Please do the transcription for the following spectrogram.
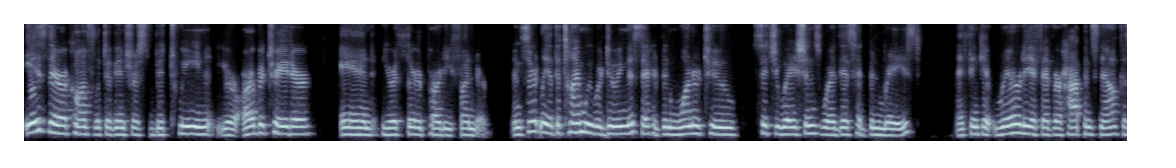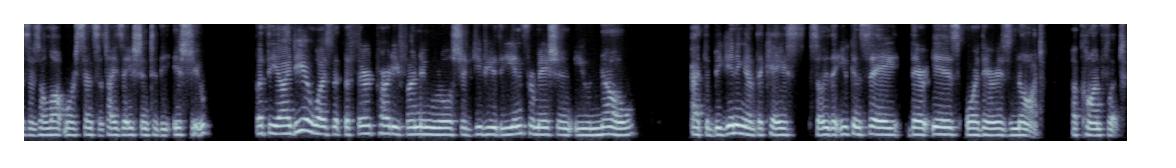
is there a conflict of interest between your arbitrator and your third party funder? And certainly at the time we were doing this, there had been one or two situations where this had been raised. I think it rarely, if ever, happens now because there's a lot more sensitization to the issue. But the idea was that the third party funding rule should give you the information you know at the beginning of the case so that you can say there is or there is not a conflict.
